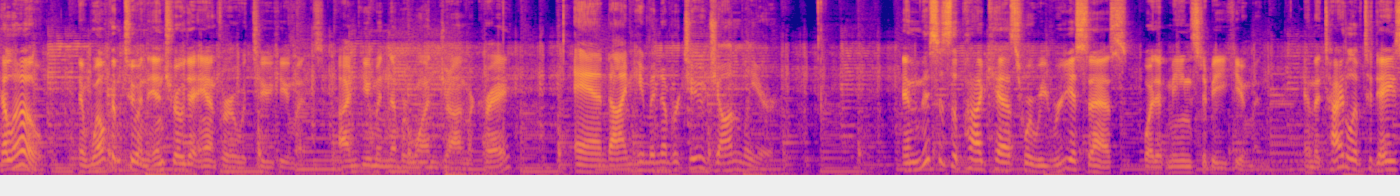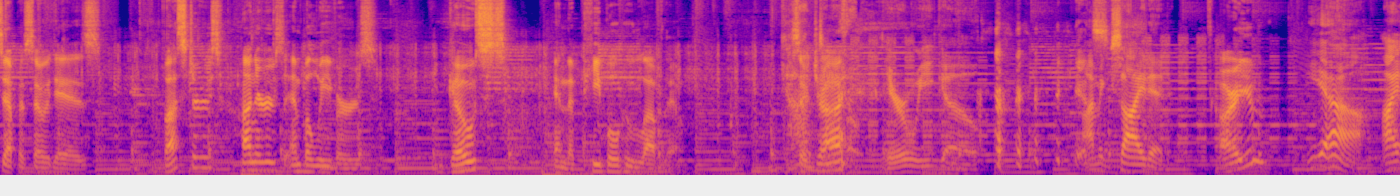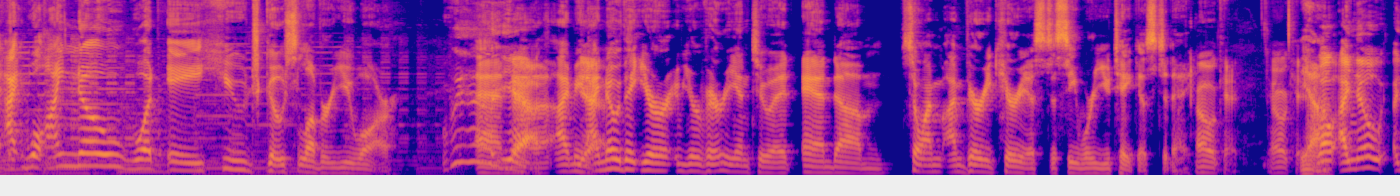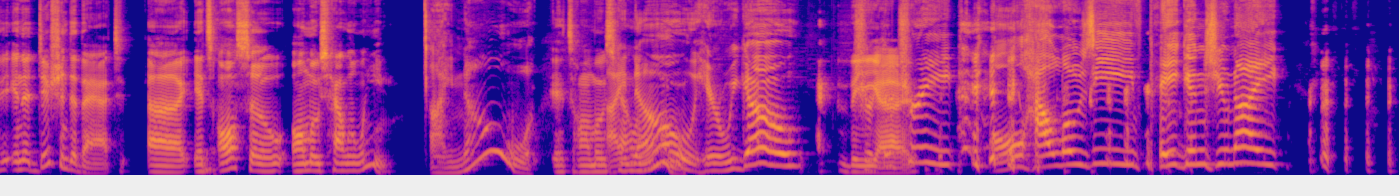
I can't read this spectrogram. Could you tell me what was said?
Hello, and welcome to an intro to Anthro with two humans. I'm human number one, John McCray. And I'm human number two, John Lehr. And this is the podcast where we reassess what it means to be human. And the title of today's episode is Busters, Hunters, and Believers Ghosts and the People Who Love Them. God so, John. Here we go. Yes. I'm excited. Are you? Yeah. I, I well, I know what a huge ghost lover you are. Well, And yeah. uh, I mean, yeah. I know that you're you're very into it, and um, so I'm I'm very curious to see where you take us today. Okay. Okay. Yeah. Well, I know in addition to that, uh, it's also almost Halloween. I know. It's almost I Halloween. know. Here we go. The, Trick or uh, treat. All Hallows Eve. Pagans unite.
